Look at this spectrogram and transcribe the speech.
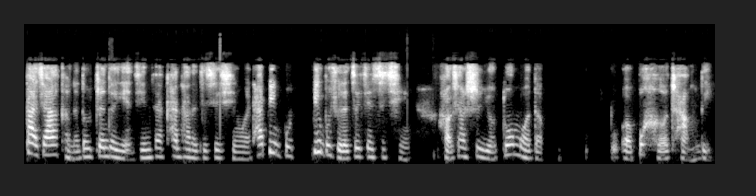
大家可能都睁着眼睛在看他的这些行为，他并不并不觉得这件事情好像是有多么的不呃不合常理。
